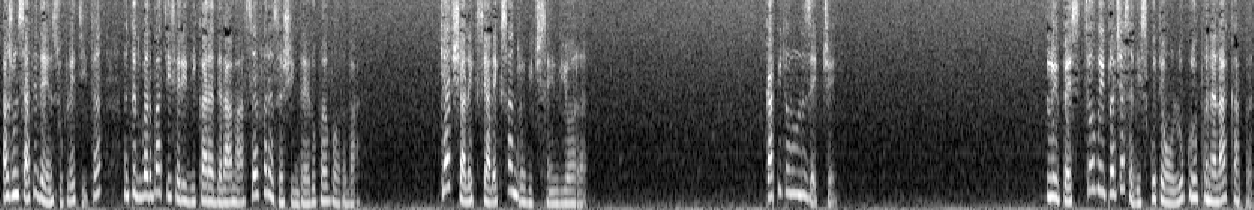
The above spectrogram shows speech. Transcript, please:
ajunse atât de însuflețită, încât bărbații se ridicară de la masă fără să-și întrerupă vorba. Chiar și Alexei Alexandrovici se învioră. Capitolul 10 Lui Pesțov îi plăcea să discute un lucru până la capăt.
